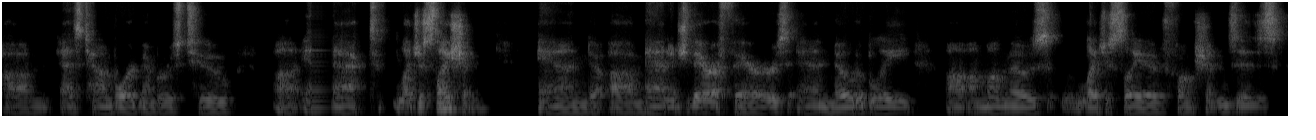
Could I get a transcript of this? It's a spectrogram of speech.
um, as town board members, to uh, enact legislation and uh, manage their affairs. And notably, uh, among those legislative functions is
